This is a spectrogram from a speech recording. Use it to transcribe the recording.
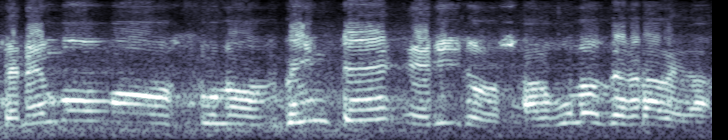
Tenemos unos 20 heridos, algunos de gravedad.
